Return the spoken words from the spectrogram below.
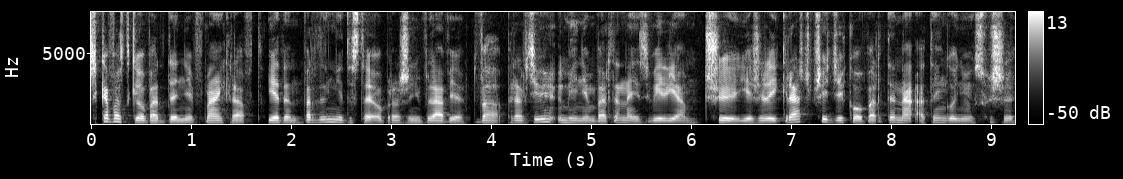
Ciekawostki o Wardenie w Minecraft. 1. Warden nie dostaje obrażeń w lawie. 2. Prawdziwym imieniem Wardena jest William. 3. Jeżeli gracz przejdzie koło Wardena, a ten go nie usłyszy,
